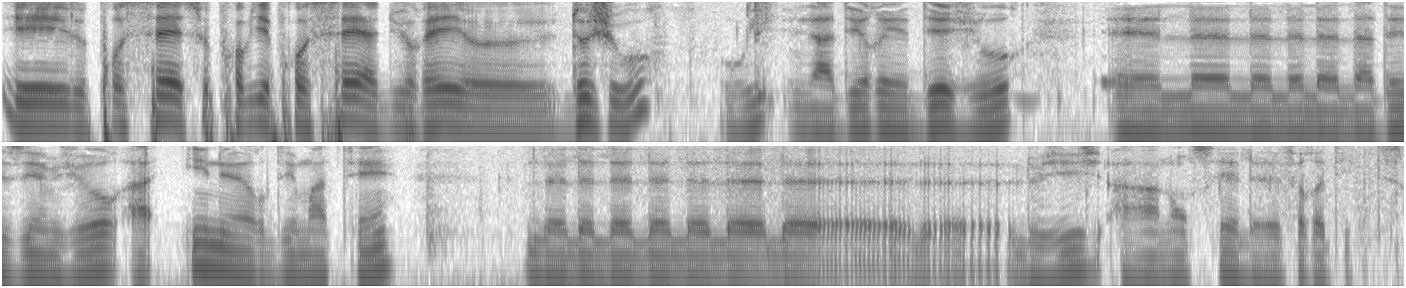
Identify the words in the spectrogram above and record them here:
Et le procès, ce premier procès a duré euh, deux jours. Oui, il a duré deux jours. Et le, le, le, le- le deuxième jour, à 1h du matin, le juge a annoncé le verdict,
